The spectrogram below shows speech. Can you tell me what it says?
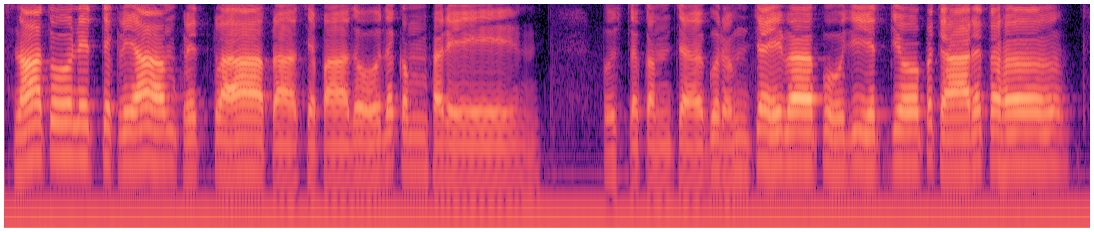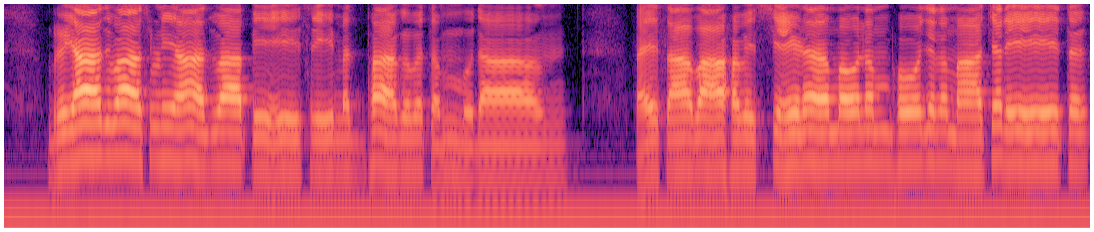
स्नातो नित्यक्रियाँ कृत्वा प्रास्यपादोदकं हरे। पुस्तकं च गुरुं चैव पूजयत्योपचारतः। ब्रूयाद्वा, शृणुयाद्वापि श्रीमद्भागवतं मुदा। पैसा वा हविष्येण मौनं भोजनमाचरेत्।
